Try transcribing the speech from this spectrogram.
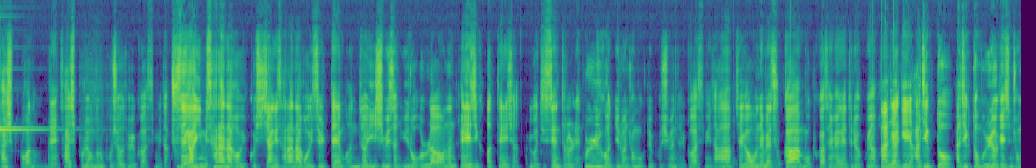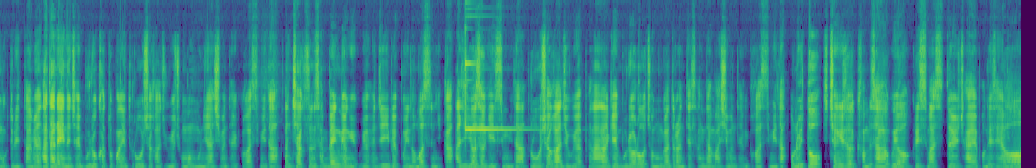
40%가 넘는데 40% 정도는 보셔도 될 것 같습니다. 추세가 이미 살아나고 있고 시장이 살아나고 있을 때 먼저 21선 위로 올라오는 베이직 어텐션 그리고 디센트럴 랜 폴리곤 이런 종목들 보시면 될 것 같습니다. 제가 오늘 매수가 목표가 설명해 드렸고요. 만약에 아직도 아직도 몰려 계신 종목들이 있다면 하단에 있는 저희 무료 카톡방에 들어오셔가지고 종목 문의하시면 될 것 같습니다. 선착순 300명이고요. 현재 200분이 넘었으니까 아직 6이 있습니다. 들어오셔가지고요. 편안하게 무료로 전문가들한테 상담하시면 될 것 같습니다. 오늘 또 시청해주셔서 감사하고요. 크리스마스들 잘 보내세요.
